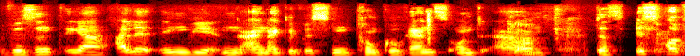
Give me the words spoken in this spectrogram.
Wir sind ja alle irgendwie in einer gewissen Konkurrenz und ähm, das ist auch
